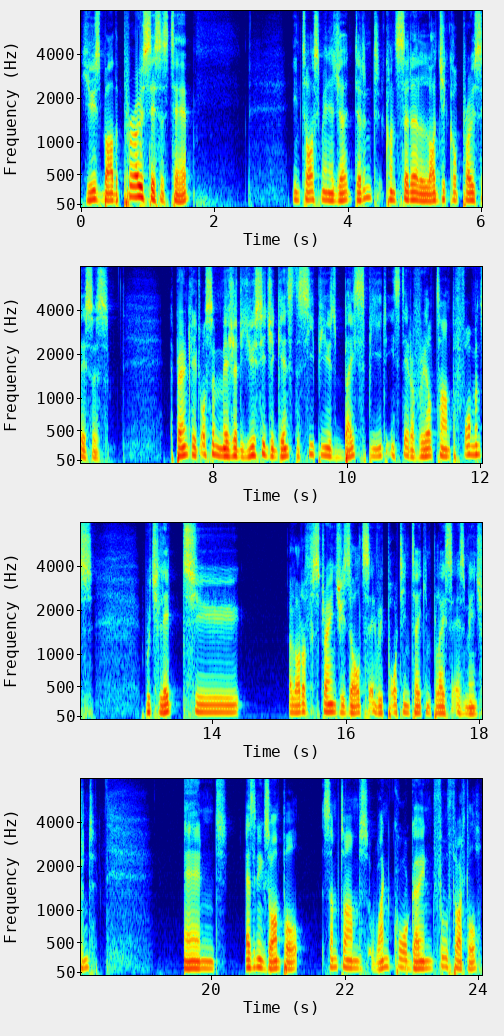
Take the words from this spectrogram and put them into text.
used by the Processes tab in Task Manager didn't consider logical processes. Apparently, it also measured usage against the CPU's base speed instead of real time performance, which led to a lot of strange results and reporting taking place, as mentioned. And as an example, sometimes one core going full throttle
